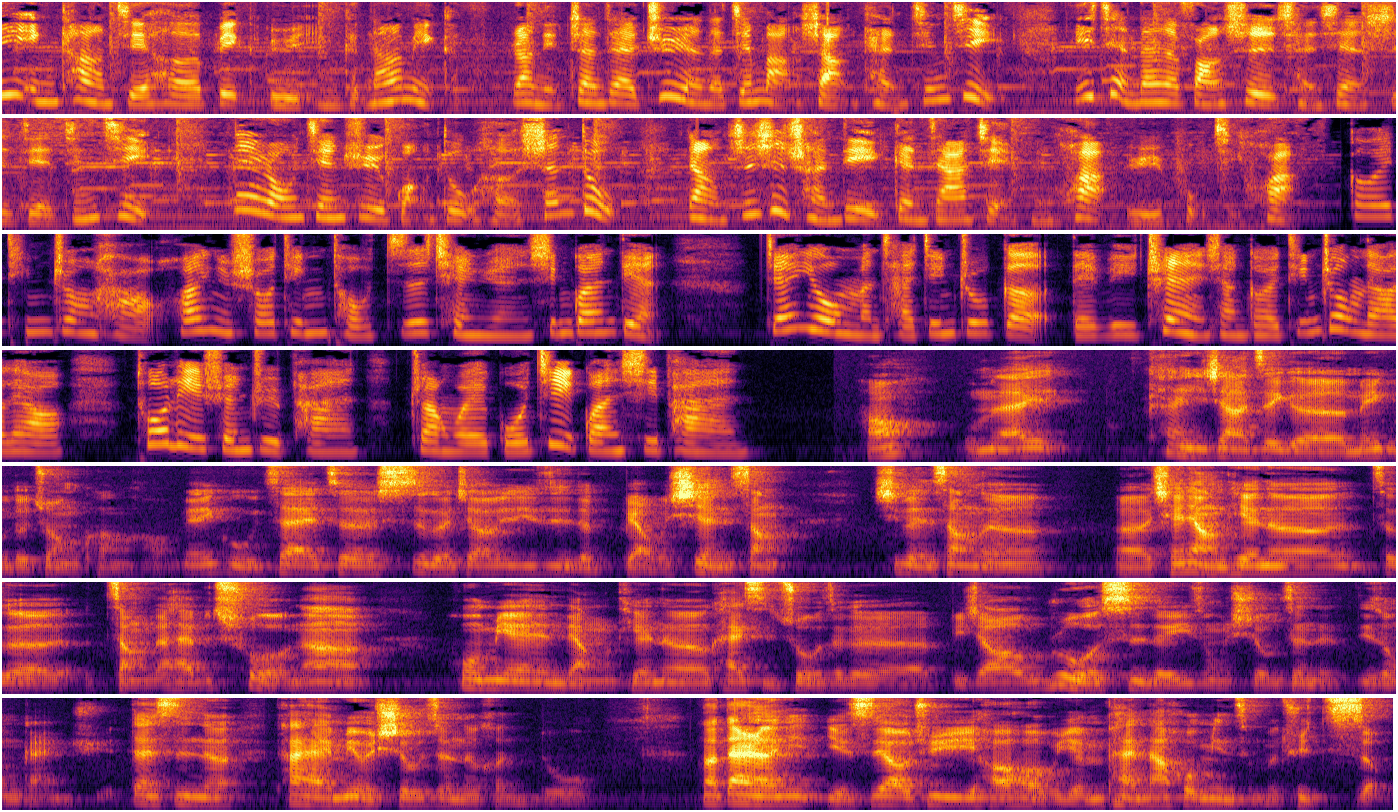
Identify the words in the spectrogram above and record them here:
Income 结合 Big 与 Economic，让你站在巨人的肩膀上看经济，以简单的方式呈现世界经济，内容兼具广度和深度，让知识传递更加简明化与普及化。各位听众好，欢迎收听投资前沿新观点。今天由我们财经诸葛 David Chen 向各位听众聊聊脱离选举盘，转为国际关系盘。好，我们来。看一下这个美股的状况哈，美股在这四个交易日的表现上，基本上呢，呃，前两天呢，这个涨得还不错，那后面两天呢，开始做这个比较弱势的一种修正的一种感觉，但是呢，它还没有修正的很多，那当然也是要去好好研判它后面怎么去走。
